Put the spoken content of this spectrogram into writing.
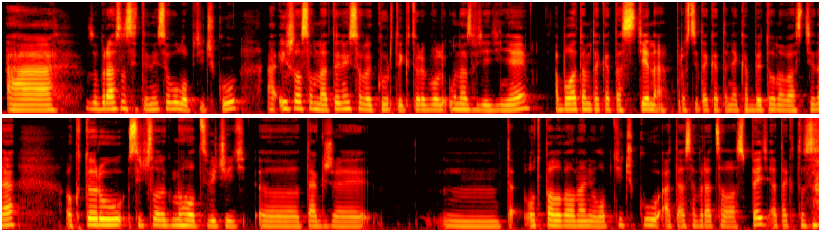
A zobrala som si tenisovú loptičku a išla som na tenisové kurty, ktoré boli u nás v dedine a bola tam taká tá stena, proste taká tá nejaká betónová stena, o ktorú si človek mohol cvičiť uh, tak, že odpaloval na ňu loptičku a tá sa vracala späť a takto som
